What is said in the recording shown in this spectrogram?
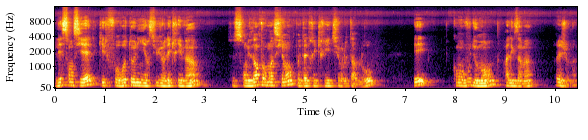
l'essentiel qu'il faut retenir sur l'écrivain, ce sont les informations peut-être écrites sur le tableau et qu'on vous demande à l'examen régional.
